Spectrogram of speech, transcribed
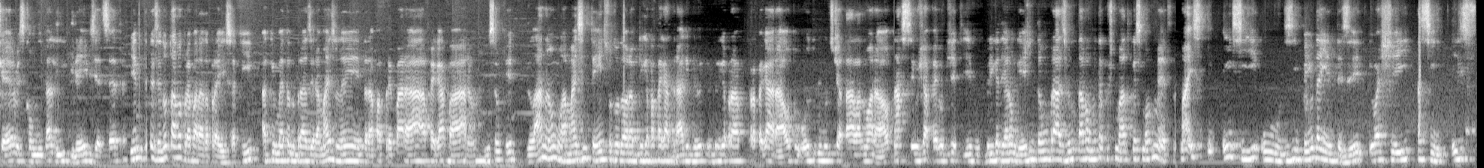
carries como Nidalee, Graves etc. E a NTZ não estava preparada para isso. Aqui, aqui o meta no Brasil era mais lento, era para preparar, pegar Baron, não sei o que. Lá não, lá mais intenso, toda hora briga para pegar drag, briga para pegar alto, oito minutos já tá lá no arauto, nasceu, já pega o objetivo, briga de Iron Gage, então o Brasil não estava muito acostumado com esse movimento. Né? Mas, em si, o desempenho da INTZ, eu achei, assim, eles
